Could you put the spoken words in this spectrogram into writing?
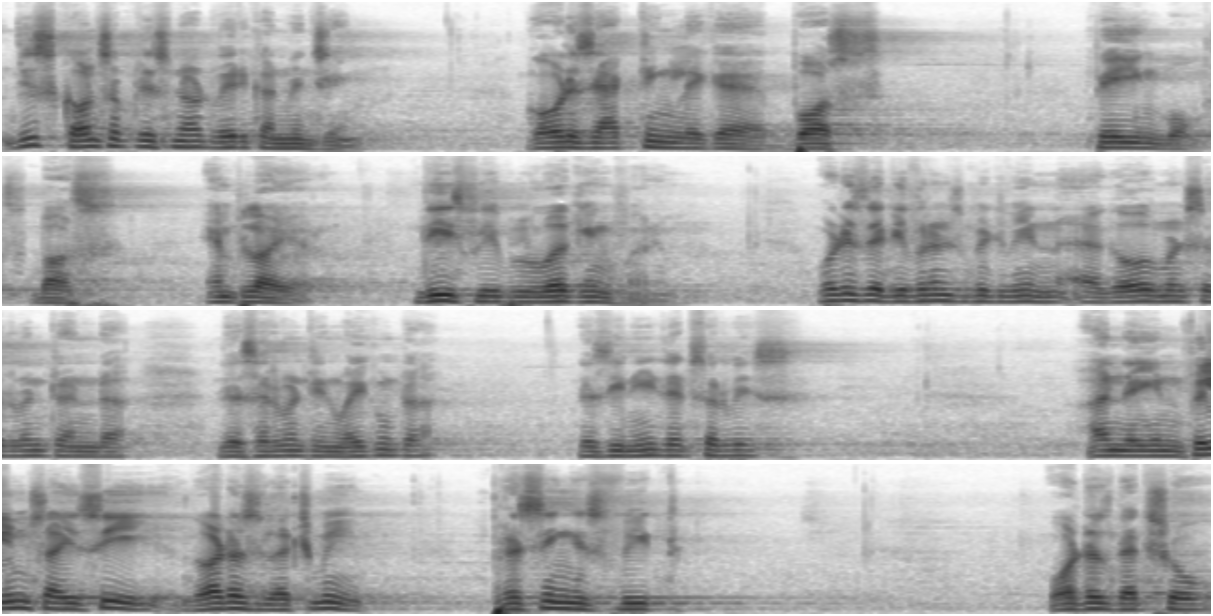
this concept is not very convincing. God is acting like a boss, paying boss, boss, employer. These people working for him. What is the difference between a government servant and uh, the servant in Vaikunta? Does he need that service? And in films, I see Goddess Lakshmi pressing his feet. What does that show?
